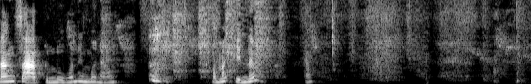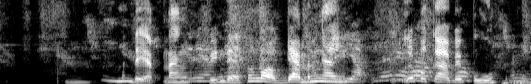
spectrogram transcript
นั่งสาดคุณลูกมันยังบ่หนาวเอามากินเด้อเอาอืมมันแดดนั่งฟิงแดดข้างนอกยานมันไงเหยียบแล้วประกล้าศไปปูอันนี้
